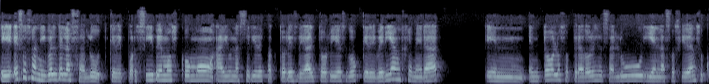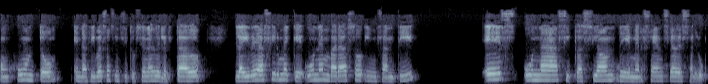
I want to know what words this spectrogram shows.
Eh, eso es a nivel de la salud, que de por sí vemos cómo hay una serie de factores de alto riesgo que deberían generar en, en todos los operadores de salud y en la sociedad en su conjunto, en las diversas instituciones del Estado, la idea firme que un embarazo infantil es una situación de emergencia de salud,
